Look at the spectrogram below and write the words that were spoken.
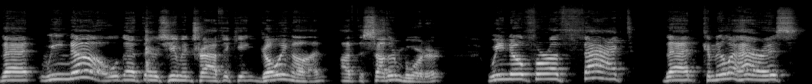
that we know that there's human trafficking going on at the southern border. We know for a fact that Kamala Harris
